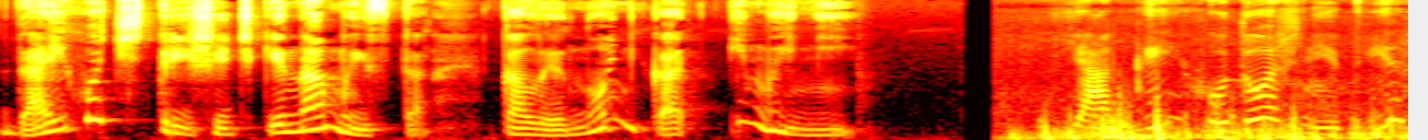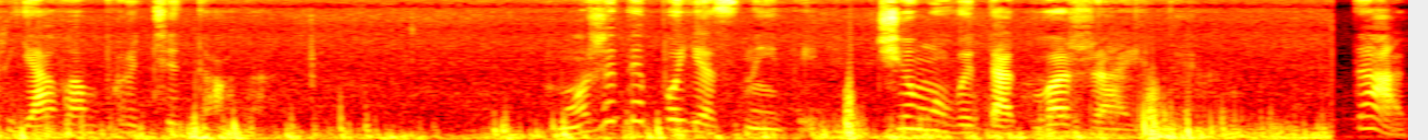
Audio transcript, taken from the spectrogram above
Дай хоч трішечки намиста, калинонька і мені. Який художній твір я вам прочитала? Можете пояснити, чому ви так вважаєте? Так,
